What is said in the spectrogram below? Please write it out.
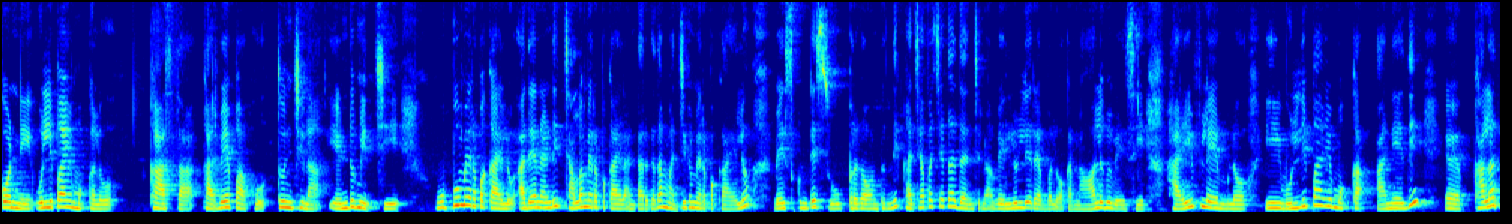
కొన్ని ఉల్లిపాయ ముక్కలు కాస్త కరివేపాకు తుంచిన ఎండుమిర్చి ఉప్పు మిరపకాయలు అదేనండి చల్ల మిరపకాయలు అంటారు కదా మజ్జిగ మిరపకాయలు వేసుకుంటే సూపర్గా ఉంటుంది. కచపచగా దంచిన వెల్లుల్లి రెబ్బలు ఒక నాలుగు వేసి హై ఫ్లేమ్లో ఈ ఉల్లిపాయ ముక్క అనేది కలర్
